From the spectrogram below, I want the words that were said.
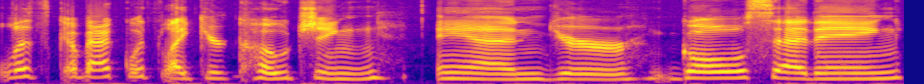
let's go back with like your coaching and your goal setting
